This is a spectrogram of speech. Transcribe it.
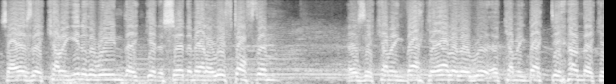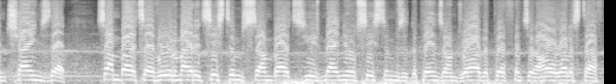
So as they're coming into the wind, they can get a certain amount of lift off them, as they're coming back out or they're uh, coming back down, they can change that. Some boats have automated systems, some boats use manual systems. It depends on driver preference and a whole lot of stuff.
